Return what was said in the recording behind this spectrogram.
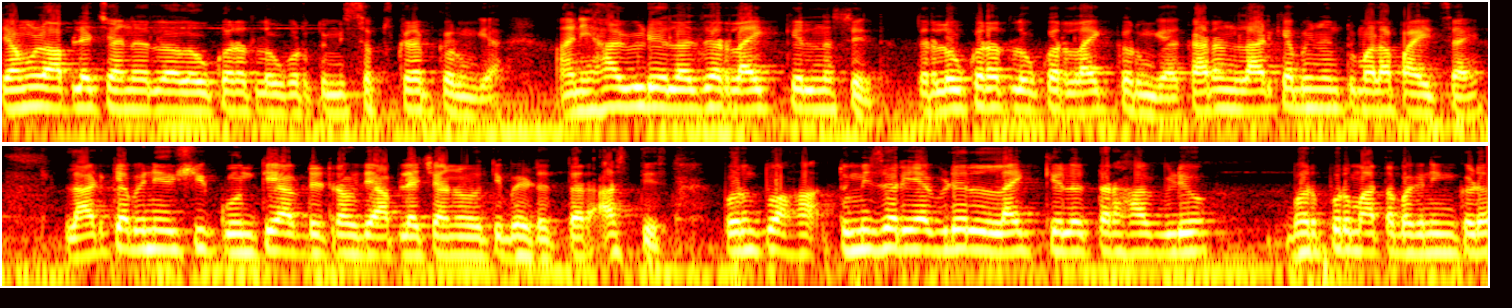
त्यामुळे आपल्या चॅनलला लवकरात लवकर तुम्ही सबस्क्राईब करून घ्या. आणि हा व्हिडिओला जर लाईक केलं नसेल तर लवकरात लवकर लाईक करून घ्या. कारण लाडक्या बहिणीनं तुम्हाला पाहायचं आहे लाडक्या बहिणीविषयी कोणती अपडेट राहू दे आपल्या चॅनलवरती भेटत तर असतेच. परंतु हा तुम्ही जर या व्हिडिओला लाईक केलं तर हा व्हिडिओ भरपूर माता भगिनींकडे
